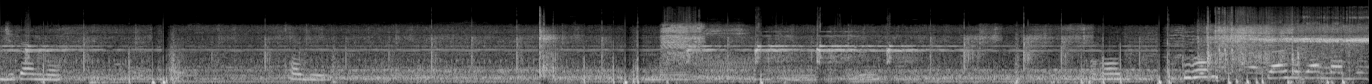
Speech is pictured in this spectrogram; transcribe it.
12'den önce gelecek anne. Tabii. Aha, Grom gelmeden ben buradayım.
